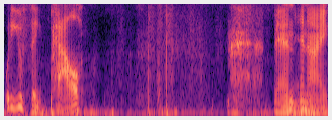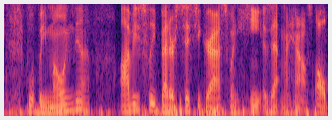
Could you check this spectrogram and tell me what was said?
What do you think, pal? Ben and I will be mowing the obviously better sissy grass when he is at my house. Oh,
